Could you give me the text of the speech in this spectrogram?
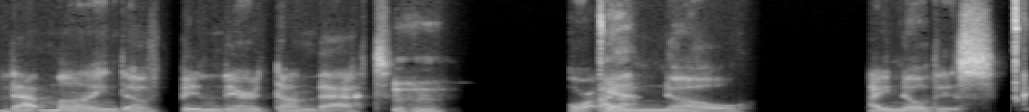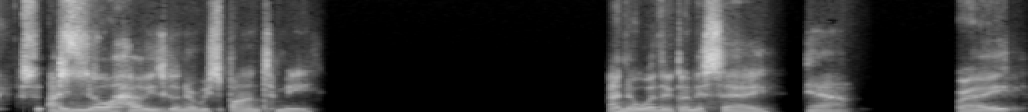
that mind of been there done that Mhm. or Yeah. I know, I know this. I know how he's going to respond to me. I know what they're going to say, Yeah. right?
